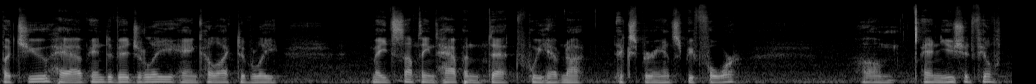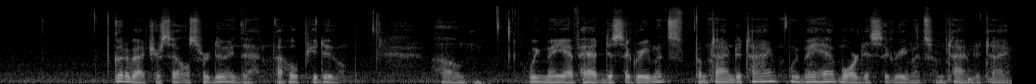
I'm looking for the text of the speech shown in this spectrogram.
But you have individually and collectively made something happen that we have not experienced before. Um, And you should feel good about yourselves for doing that. I hope you do. Um, We may have had disagreements from time to time. We may have more disagreements from time to time.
